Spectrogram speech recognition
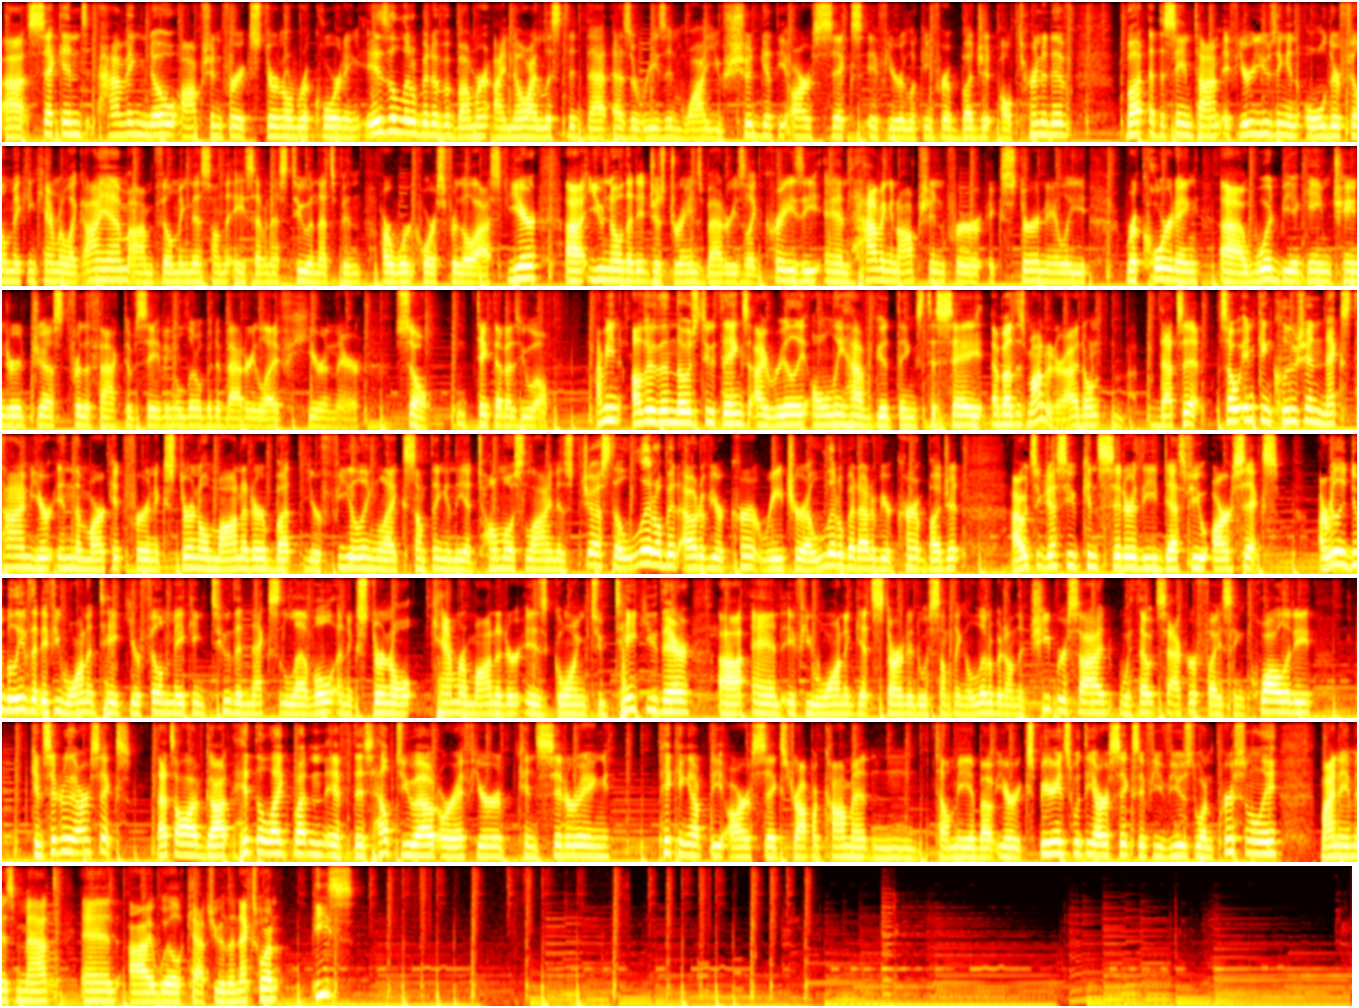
Uh, second, having no option for external recording is a little bit of a bummer. I know I listed that as a reason why you should get the R6 if you're looking for a budget alternative. But at the same time, if you're using an older filmmaking camera like I am, I'm filming this on the a7S II and that's been our workhorse for the last year, uh, you know that it just drains batteries like crazy and having an option for externally recording uh, would be a game changer just for the fact of saving a little bit of battery life here and there. So take that as you will. I mean, other than those two things, I really only have good things to say about this monitor. I don't, that's it. So in conclusion, next time you're in the market for an external monitor, but you're feeling like something in the Atomos line is just a little bit out of your current reach or a little bit out of your current budget, I would suggest you consider the Desview R6. I really do believe that if you want to take your filmmaking to the next level, an external camera monitor is going to take you there. Uh, and if you want to get started with something a little bit on the cheaper side without sacrificing quality, consider the R6. That's all I've got. Hit the like button if this helped you out or if you're considering picking up the R6. Drop a comment and tell me about your experience with the R6 if you've used one personally. My name is Matt, and I will catch you in the next one. Peace.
